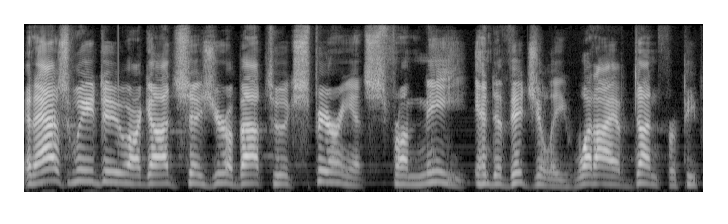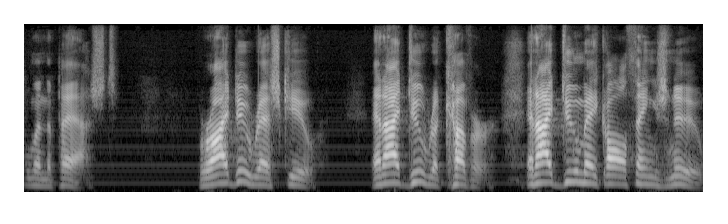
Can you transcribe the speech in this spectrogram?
And as we do, our God says, You're about to experience from me individually what I have done for people in the past. For I do rescue, and I do recover, and I do make all things new,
